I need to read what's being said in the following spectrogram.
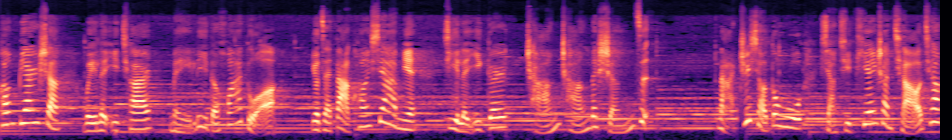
筐边上围了一圈美丽的花朵，又在大筐下面系了一根长长的绳子。哪只小动物想去天上瞧瞧？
